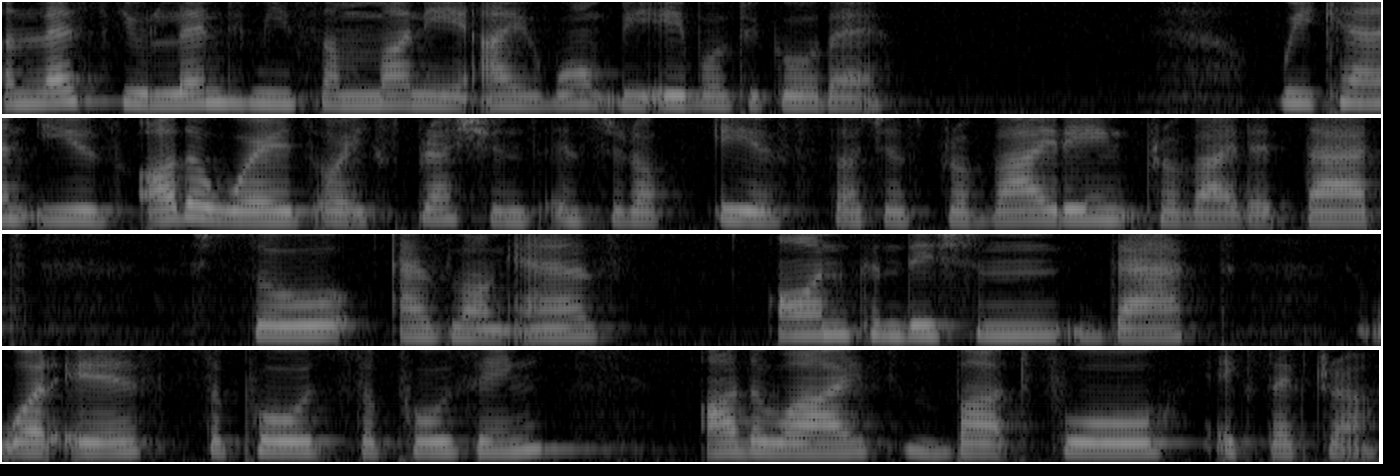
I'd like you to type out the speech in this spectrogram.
Unless you lend me some money, I won't be able to go there. We can use other words or expressions instead of if, such as providing, provided that, so, as long as, on condition that, what if, suppose, supposing, otherwise, but for, etc.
